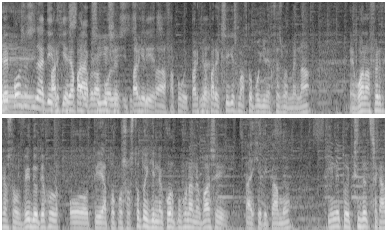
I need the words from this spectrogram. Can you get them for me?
Με πόσες Ε, συναντήθηκες, υπάρχει μια Σταύρο, από παρεξήγηση, όλες τις υπάρχει, κυρίες; θα, θα πω, υπάρχει Ναι. μια παρεξήγηση με αυτό που έγινε χθες με μένα. Εγώ αναφέρθηκα στο βίντεο ότι, έχω, ότι από το ποσοστό των γυναικών που έχουν ανεβάσει τα ηχητικά μου είναι το 60%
